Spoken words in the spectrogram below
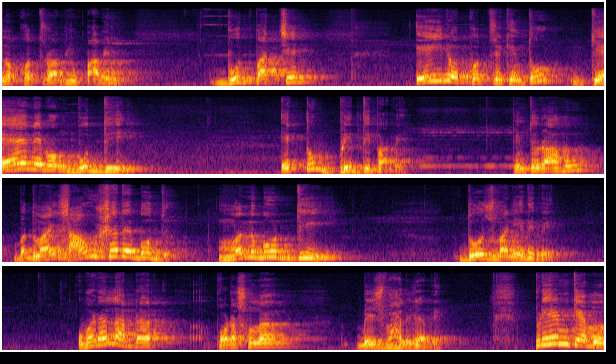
নক্ষত্র আপনি পাবেন। বুধ পাচ্ছে, এই নক্ষত্রে কিন্তু জ্ঞান এবং বুদ্ধি একটু বৃদ্ধি পাবে। কিন্তু রাহু, বদমাইশ, রাহুর সাথে বুধ মন্দবুদ্ধি দোষ বানিয়ে দেবে। ওভারঅল আপনার পড়াশোনা বেশ ভালো যাবে। প্রেম কেমন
